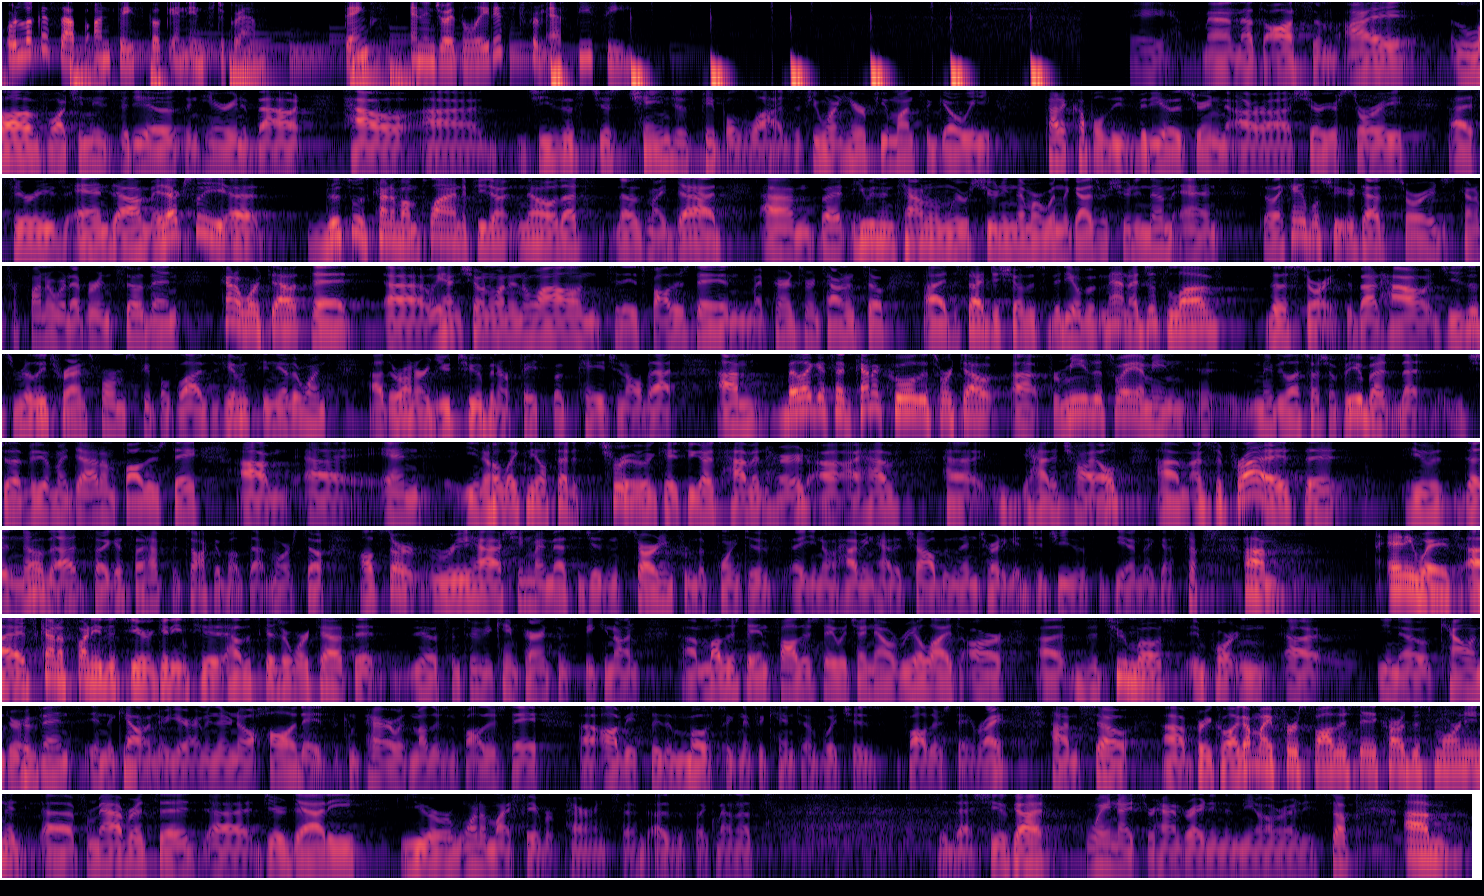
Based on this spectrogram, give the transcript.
or look us up on Facebook and Instagram. Thanks, and enjoy the latest from FBC. Hey, man, that's awesome. I love watching these videos and hearing about how uh, Jesus just changes people's lives. If you weren't here a few months ago, we had a couple of these videos during our uh, Share Your Story uh, series, and um, it actually uh, this was kind of unplanned. If you don't know, that's that was my dad. Um, but he was in town when we were shooting them, or when the guys were shooting them, and they're like, "Hey, we'll shoot your dad's story, just kind of for fun or whatever." And so then, kind of worked out that uh, we hadn't shown one in a while, and today's Father's Day, and my parents are in town, and so I decided to show this video. But man, I just love those stories about how Jesus really transforms people's lives. If you haven't seen the other ones, uh, they're on our YouTube and our Facebook page and all that. Um, but like I said, kind of cool. This worked out uh, for me this way. I mean, uh, maybe less special for you, but that show that video of my dad on Father's Day. Um, uh, and you know, like Neil said, it's true. In case you guys haven't heard, uh, I have had a child. Um, I'm surprised that he doesn't know that, so I guess I have to talk about that more. So I'll start rehashing my messages and starting from the point of, uh, you know, having had a child and then try to get to Jesus at the end, I guess. So, um, anyways, uh, it's kind of funny this year getting to how the schedule worked out that, you know, since we became parents, I'm speaking on uh, Mother's Day and Father's Day, which I now realize are uh, the two most important uh, you know, calendar events in the calendar year. I mean, there are no holidays to compare with Mother's and Father's Day, uh, obviously the most significant of which is Father's Day, right? Um, so, uh, pretty cool. I got my first Father's Day card this morning uh, from Avra. It said, uh, Dear Daddy, you're one of my favorite parents. And I was just like, man, that's, that's the best. She's got way nicer handwriting than me already. So, um,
